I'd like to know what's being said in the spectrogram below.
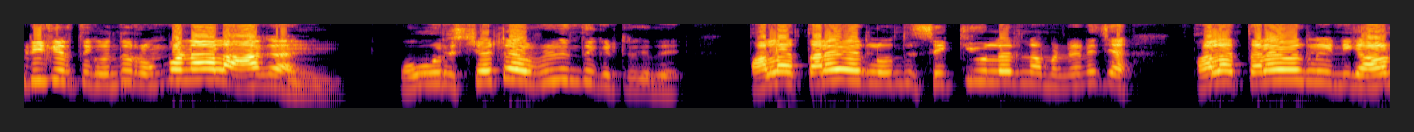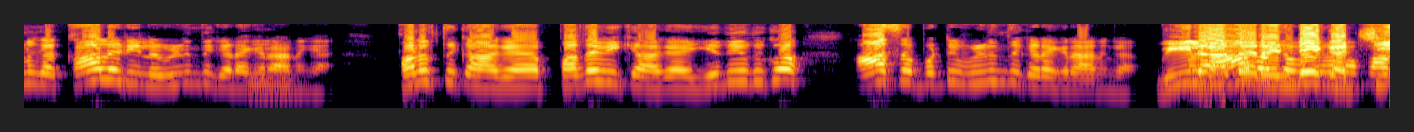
பிடிக்கிறதுக்கு வந்து ரொம்ப நாள் ஆகாது. ஒவ்வொரு ஸ்டேட்டா விழுந்துகிட்டு இருக்குது. பல தலைவர்கள் வந்து செக்யூலர் நம்ம நினைச்ச பல தலைவர்கள் இன்னைக்கு அவனுங்க காலடியில விழுந்து கிடக்குறானுங்க. பணத்துக்காக பதவிக்காக எது எதுக்கோ ஆசைப்பட்டு விழுந்து கிடக்குறானுங்க. வீழாத ரெண்டே கட்சி.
